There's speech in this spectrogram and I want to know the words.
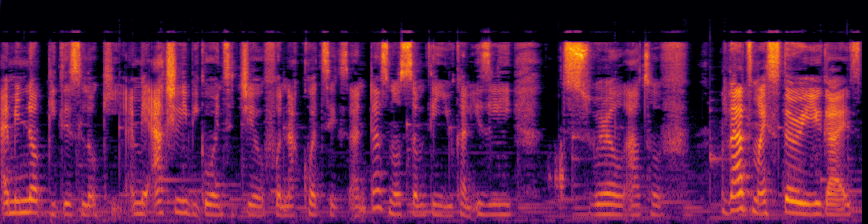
i may not be this lucky i may actually be going to jail for narcotics and that's not something you can easily swirl out of that's my story you guys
